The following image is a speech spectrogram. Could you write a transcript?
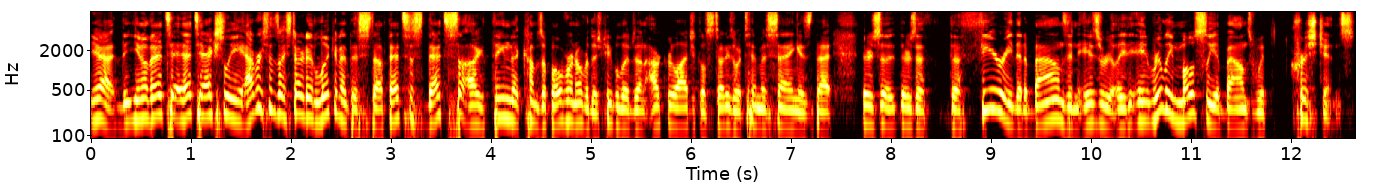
Yeah, you know that's that's actually ever since I started looking at this stuff. That's just, that's a thing that comes up over and over. There's people that have done archaeological studies. What Tim is saying is that there's a there's a the theory that abounds in Israel. It, it really mostly abounds with Christians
